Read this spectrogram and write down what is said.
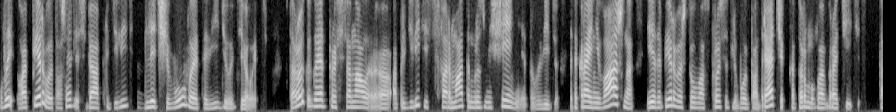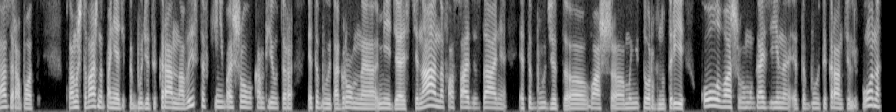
вы, во-первых, должны для себя определить, для чего вы это видео делаете. Второй, как говорят профессионалы, э, определитесь с форматом размещения этого видео. Это крайне важно, и это первое, что у вас спросит любой подрядчик, к которому вы обратитесь да, за. Потому что важно понять, это будет экран на выставке небольшого компьютера, это будет огромная медиа-стена на фасаде здания, это будет э, ваш э, монитор внутри холла вашего магазина, это будет экран телефона.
